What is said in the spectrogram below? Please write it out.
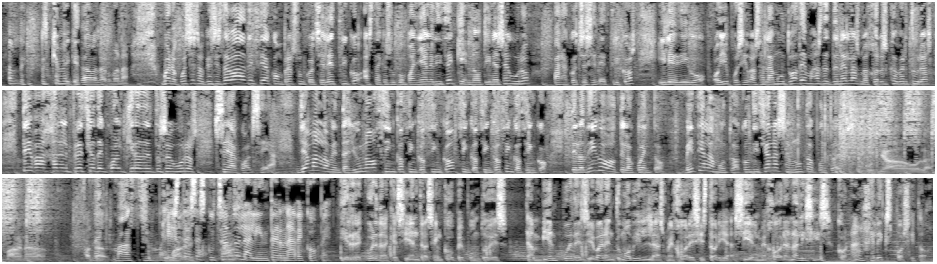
Es que me quedaba la hermana. Bueno, pues eso, que si estaba decidida a comprarse un coche eléctrico hasta que su compañía le dice que no tiene seguro para coches eléctricos. Y le digo, oye, pues si vas a la mutua, además de tener las mejores coberturas, te bajan el precio de cualquiera de tus seguros, sea cual sea. Llama al 91 555 5555. ¿Te lo digo o te lo cuento? Vete a la mutua. Condiciones en mutua.es. Cuñado, la hermana. Falta Más. Estás escuchando la linterna de Cope. Y recuerda que si entras en cope.es, también puedes llevar en tu móvil las mejores historias y el mejor análisis con Ángel Expósito.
